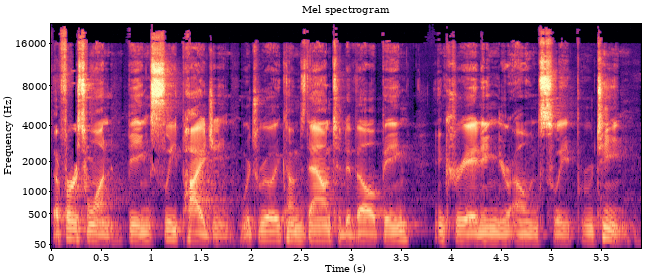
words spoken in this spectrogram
The first one being sleep hygiene, which really comes down to developing and creating your own sleep routine.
